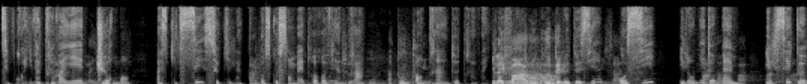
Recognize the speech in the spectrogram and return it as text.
c'est pourquoi il va travailler durement parce qu'il sait ce qu'il attend lorsque son maître reviendra en train de travailler le deuxième aussi il en est de même il sait que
